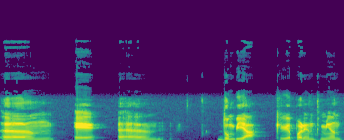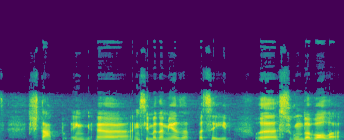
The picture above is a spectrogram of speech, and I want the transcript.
uh, é uh, Dumbiá, que aparentemente está em, uh, em cima da mesa para sair. Uh, segundo a bola,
